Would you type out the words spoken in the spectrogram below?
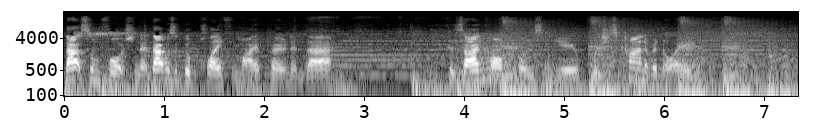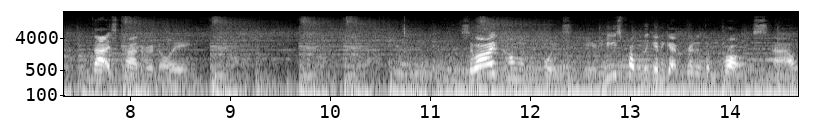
That's unfortunate. That was a good play from my opponent there. Because I can't poison you, which is kind of annoying. That is kind of annoying. So I can't poison you. He's probably going to get rid of the rocks now.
